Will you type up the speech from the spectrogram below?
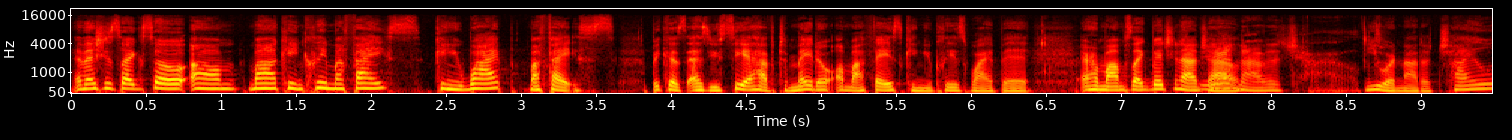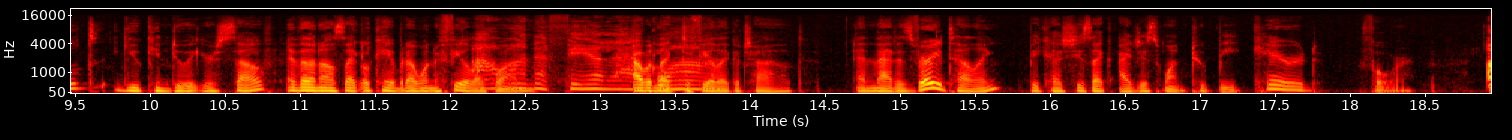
And then she's like, so, um, Ma, can you clean my face? Can you wipe my face? Because as you see, I have tomato on my face. Can you please wipe it? And her mom's like, bitch, you're not a you're child. not a child. You are not a child. You can do it yourself. And then I was like, okay, but I want to feel like I one. want to feel like I would like to feel like a child. And that is very telling because she's like, I just want to be cared for.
